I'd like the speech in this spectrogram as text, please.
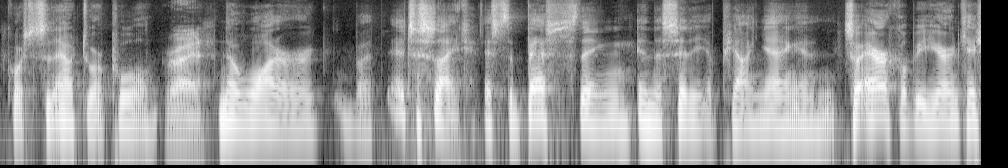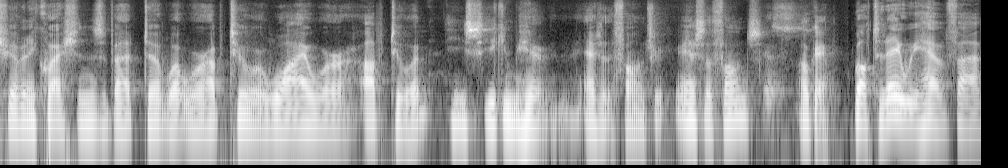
Of course, it's an outdoor pool. Right. No water, but it's a sight. It's the best thing in the city of Pyongyang. And so Eric will be here in case you have any questions about uh, what we're up to or why we're up to it. He's, he can be here, answer the phones. Answer the phones? Yes. Okay. Well, today we have, uh,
